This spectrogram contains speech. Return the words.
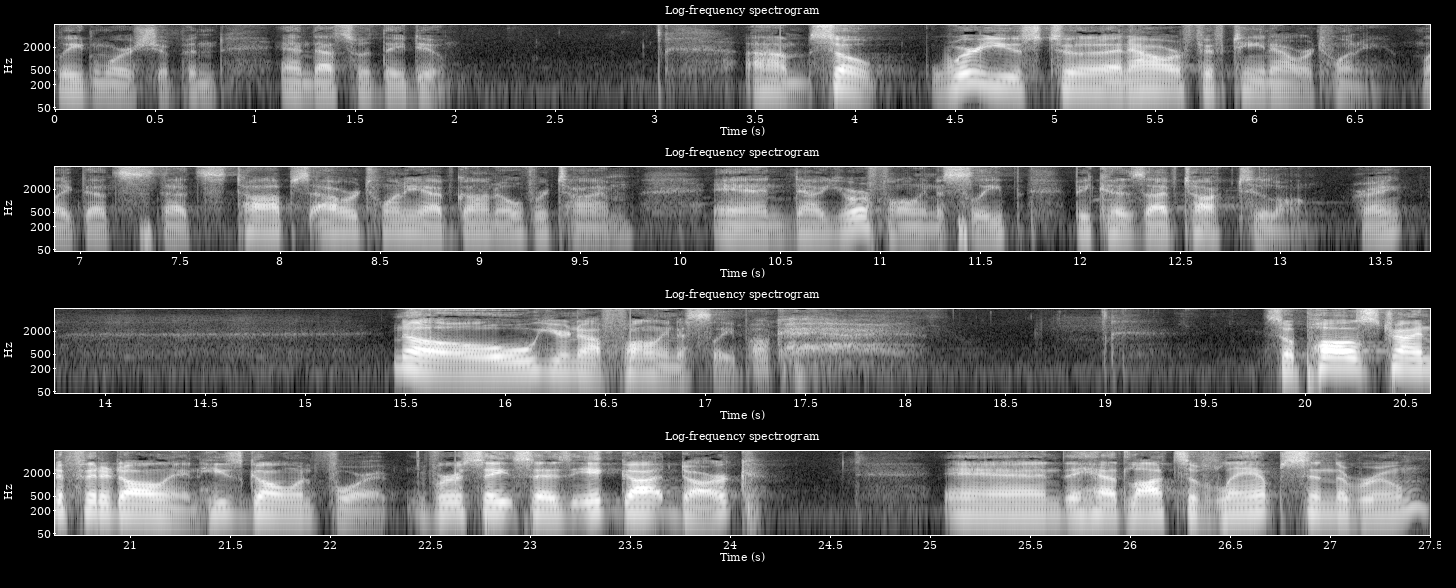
leading worship, and, and that's what they do. Um, so we're used to an hour 15, hour 20. Like that's, that's tops, hour 20. I've gone overtime, and now you're falling asleep because I've talked too long, right? No, you're not falling asleep. Okay. So Paul's trying to fit it all in. He's going for it. Verse 8 says, It got dark and they had lots of lamps in the room.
